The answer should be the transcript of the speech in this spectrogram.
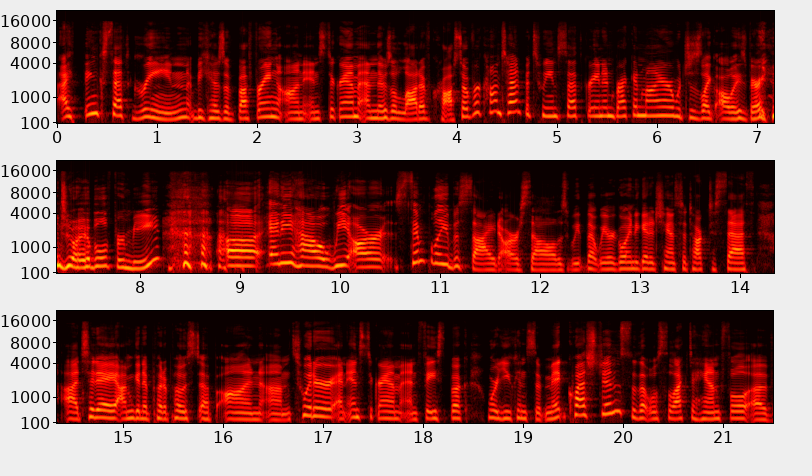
I think Seth Green because of buffering on Instagram, and there's a lot of crossover content between Seth Green and Breckin Meyer, which is like always very enjoyable for me. uh, anyhow, we are simply beside ourselves we, that we are going to get a chance to talk to Seth. Uh, today, I'm going to put a post up on um, Twitter and Instagram and Facebook where you can submit questions so that we'll select a handful of,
